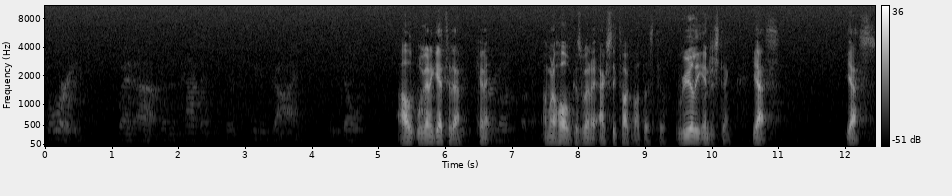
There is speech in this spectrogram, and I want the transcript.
story, when, uh, this happens, there's two guys that. I'll, we're going to get to them. Can I, I'm going to hold because we're going to actually talk about those two. Really interesting. Yes. Yes.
